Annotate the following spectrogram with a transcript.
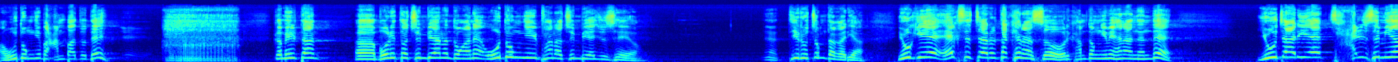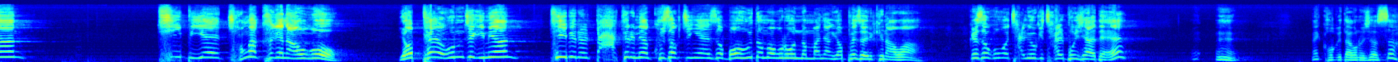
아, 오동립 안 봐도 돼? 아, 그럼 일단 어, 모니터 준비하는 동안에 오동립 하나 준비해 주세요. 예, 뒤로 좀 더 가랴. 여기에 X자를 딱 해놨어. 우리 감독님이 해놨는데 요 자리에 잘 쓰면 TV에 정확하게 나오고 옆에 움직이면 TV를 딱 들으면 구석진에서 뭐 얻어먹으러 온 놈 마냥 옆에서 이렇게 나와. 그래서 그거 잘 여기 잘 보셔야 돼. 예. 아니, 거기다 놓으셨어?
